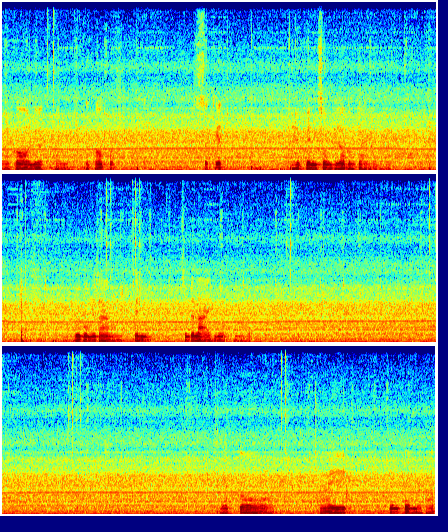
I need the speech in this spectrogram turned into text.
แล้วก็เลือกอันแล้วก็กดสเก็ตให้เป็นทรงที่เราต้องการนะครับ โดยผมจะสร้างเส้นเส้นเตอร์ไลน์ขึ้นมาก่อนนะครับ แล้ว ก็ใช้วงกลมนะครับ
